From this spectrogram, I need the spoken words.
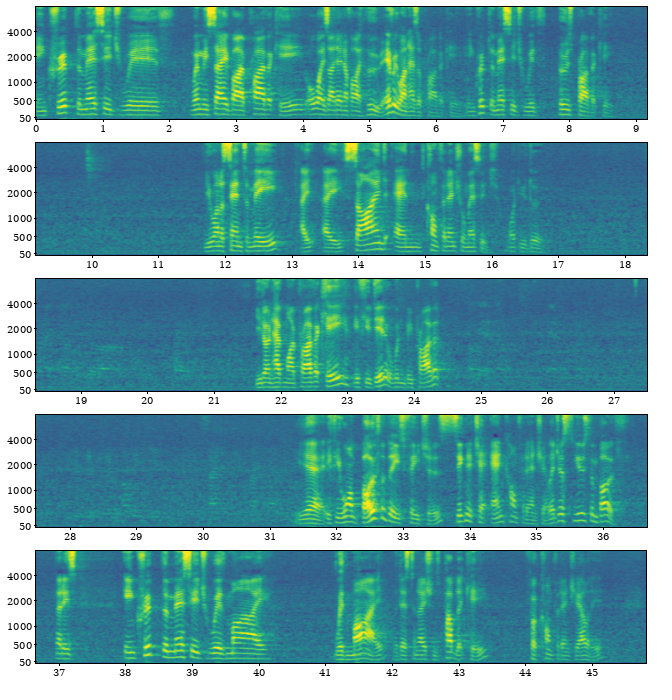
Encrypt the message with, when we say by a private key, always identify who. Everyone has a private key. Encrypt the message with whose private key. You want to send to me a, a signed and confidential message. What do you do? You don't have my private key. If you did, it wouldn't be private. Yeah, if you want both of these features, signature and confidentiality, just use them both. That is, encrypt the message with my with my, the destination's public key for confidentiality,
